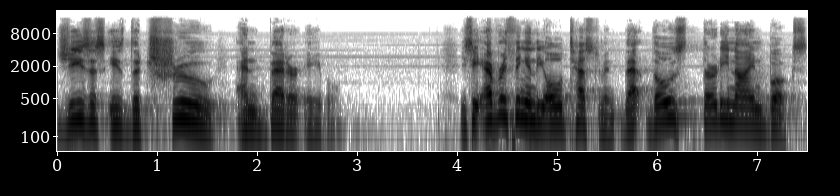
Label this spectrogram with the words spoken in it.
Jesus is the true and better Abel. You see, everything in the Old Testament, that, those 39 books,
